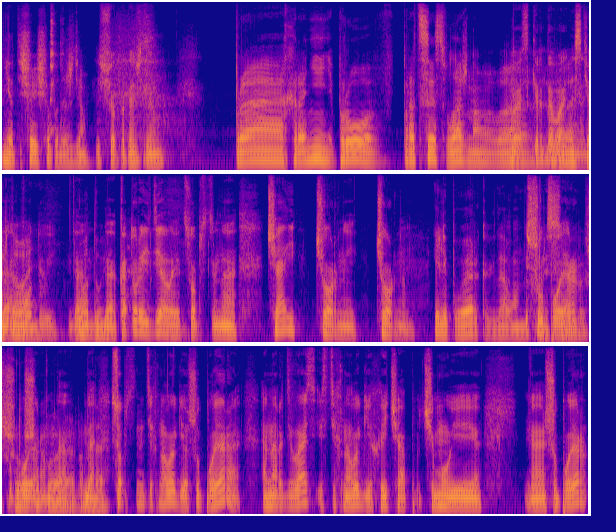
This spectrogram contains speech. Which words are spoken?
Нет, еще, еще подождем. еще подождем. Про хранение, про процесс влажного Раскирдование, раскирдования. да, водуй, да, Водуй. да, который делает, собственно, чай черный черным. Или пуэр, когда он Шупуэр. Шу- шупуэром, да, шупуэром, да. да. Собственно, технология шупуэра, она родилась из технологии хейча. Почему и э, шупуэр,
